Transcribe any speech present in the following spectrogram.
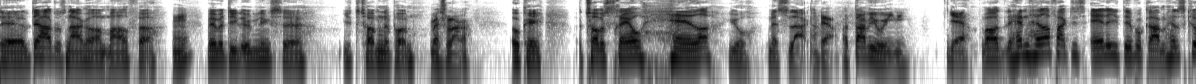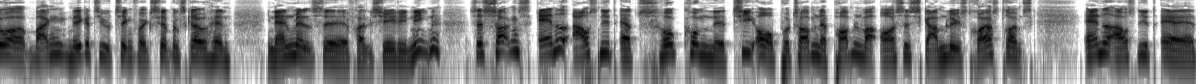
Øh, det har du snakket om meget før. Mm. Hvem er din yndlings øh, i Toppen af Poppen? Mads Langer. Okay. Thomas Treve hader jo Mads Langer. Ja, og der er vi jo enige. Ja, og han hader faktisk alle i det program. Han skriver mange negative ting. For eksempel skrev han en anmeldelse fra den 6. i 9. Sæsonens andet afsnit af togkommende 10 år på toppen af poppen var også skamløst rørstrømsk. Andet afsnit af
